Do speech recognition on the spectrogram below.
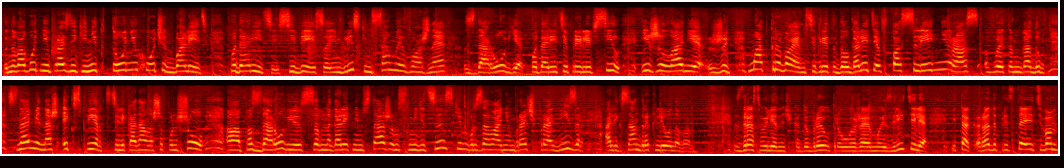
В новогодние праздники никто не хочет болеть. Подарите себе и своим близким самое важное – здоровье. Подарите прилив сил и желание жить. Мы открываем секреты долголетия в последний раз в этом году. С нами наш эксперт телеканала Шопен Шоу а, по здоровью с многолетним стажем, с медицинским образованием, врач-провизор Александра Кленова. Здравствуй, Леночка. Доброе утро, уважаемые зрители. Итак, рада представить вам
